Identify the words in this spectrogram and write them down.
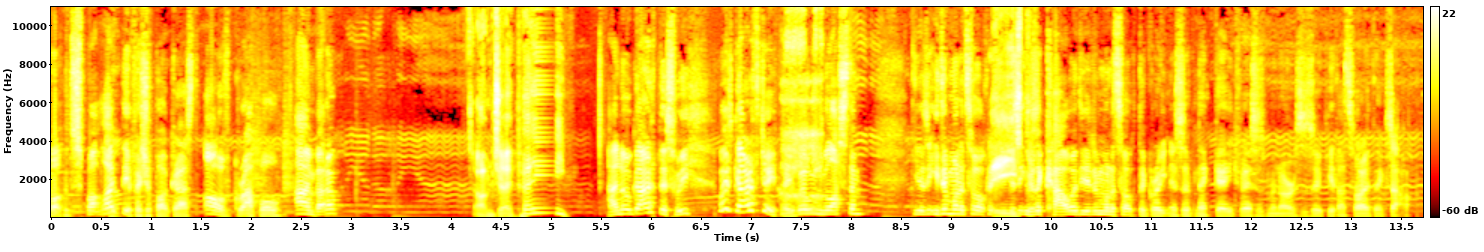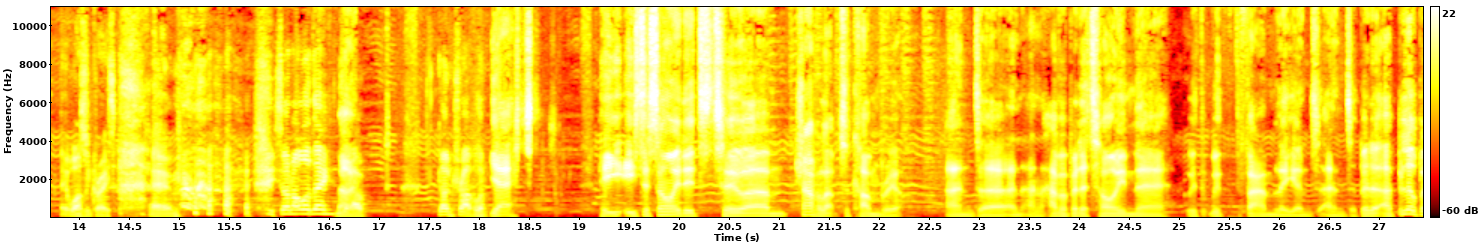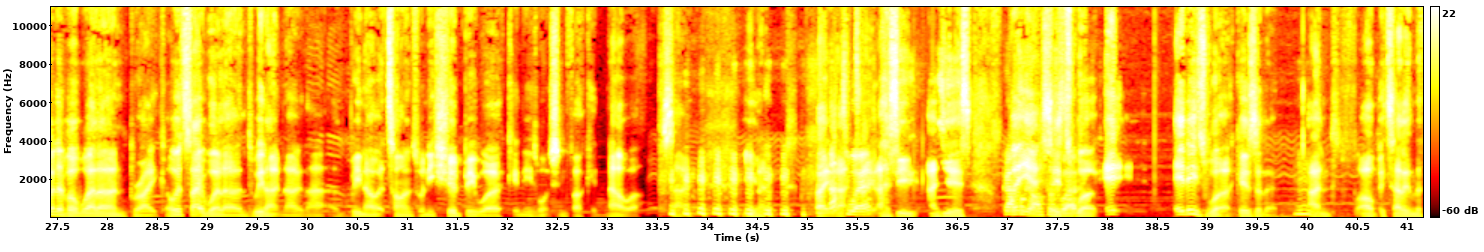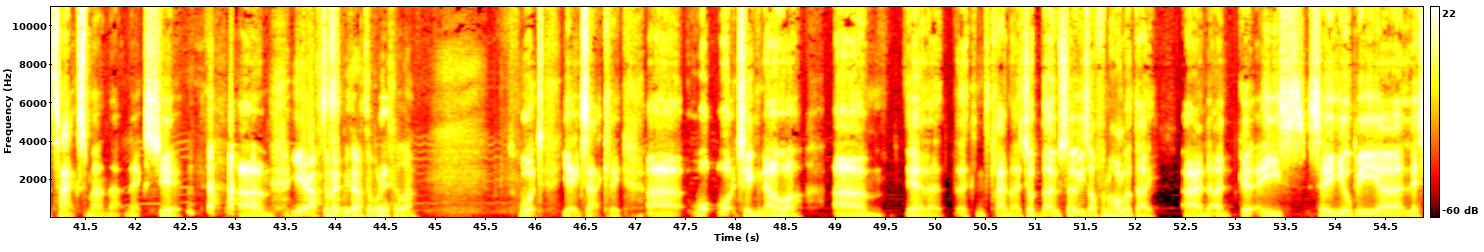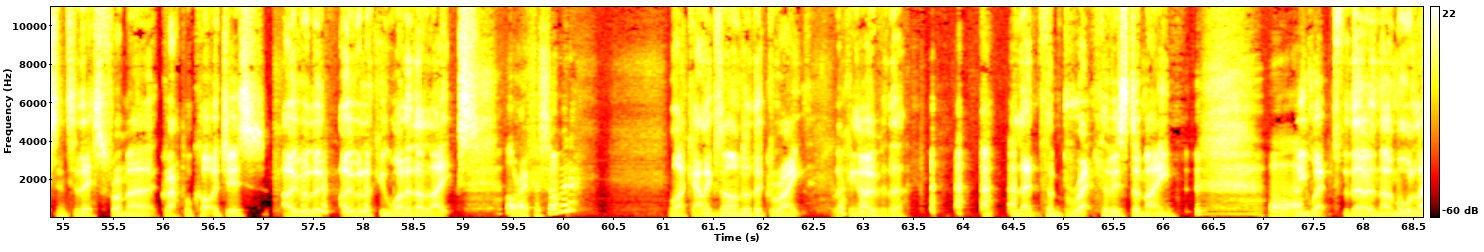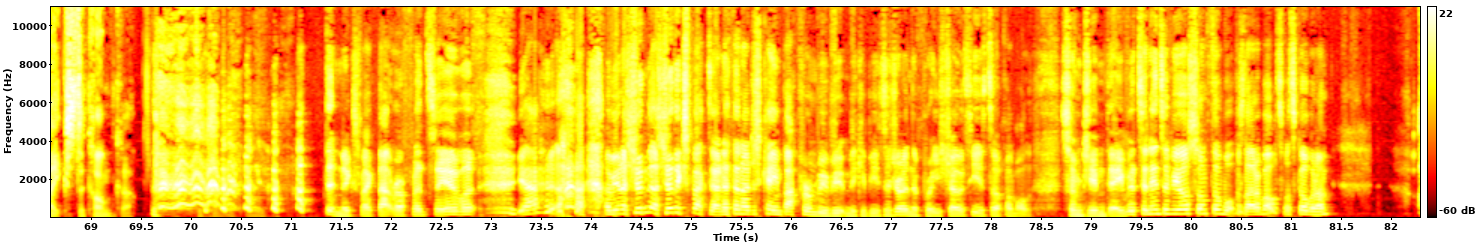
and welcome to Spotlight, the official podcast of Grapple. I'm Benno. I'm JP. I know Gareth this week. Where's Gareth, JP? Where we lost him? He, was, he didn't want to talk. He was, he was, a coward. He didn't want to talk the greatness of Nick Gage versus Minoru Suzuki. That's what I think. So it wasn't great. Um, he's on holiday. No. You know, gone travelling. Yes, he, he's decided to um, travel up to Cumbria and, uh, and and have a bit of time there with with family and and a bit of, a little bit of a well earned break. I would say well earned. We don't know that. We know at times when he should be working, he's watching fucking Noah. So you know, That's that work. as he as he is. Grapple but yes, it's work. work. It, it is work, isn't it? Mm. And I'll be telling the tax man that next year. Um, year after, mate, we don't have to worry till then. What? Yeah, exactly. Uh, watching Noah. Um, yeah, that, they can claim that job. No, so he's off on holiday and uh, he's so he'll be uh, listening to this from uh, Grapple Cottages, overlook, overlooking one of the lakes. All right for some like Alexander the Great, looking over the length and breadth of his domain. Uh, he wept for there are no more lakes to conquer. Didn't expect that reference here, but yeah. I mean, I shouldn't. I should expect anything. I just came back from rebooting my computer during the pre-show. So you talking about some Jim Davidson interview or something. What was that about? What's going on?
